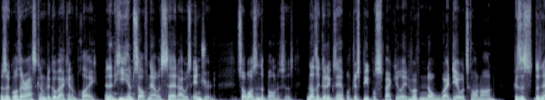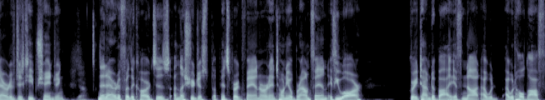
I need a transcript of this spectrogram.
It was like, well, they're asking him to go back in and play. And then he himself now has said, I was injured. So it wasn't the bonuses. Another good example of just people speculate who have no idea what's going on because the narrative just keeps changing. Yeah. The narrative for the cards is unless you're just a Pittsburgh fan or an Antonio Brown fan, if you are, great time to buy. If not, I would I would hold off.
